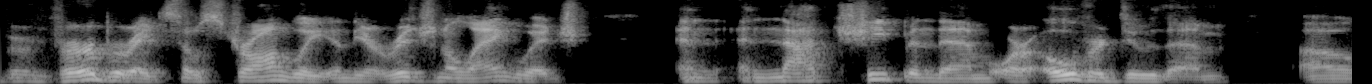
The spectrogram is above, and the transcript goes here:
reverberate so strongly in the original language and and not cheapen them or overdo them uh,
